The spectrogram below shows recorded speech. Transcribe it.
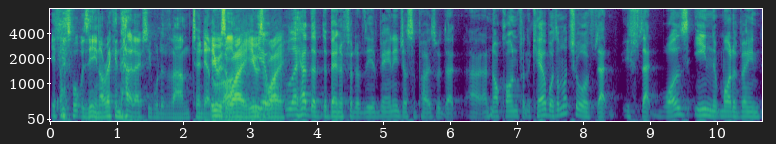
if his foot was in, I reckon that actually would have um, turned out. He was all right. away. He was Yeah, away. Well, they had the, the benefit of the advantage, I suppose, with that uh, knock on from the Cowboys. I'm not sure if that if that was in, it might have been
